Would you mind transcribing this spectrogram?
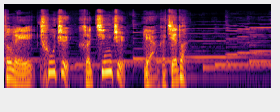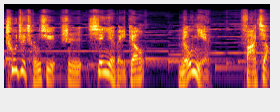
分为初制和精制两个阶段。初制程序是鲜叶萎凋、揉捻、发酵、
